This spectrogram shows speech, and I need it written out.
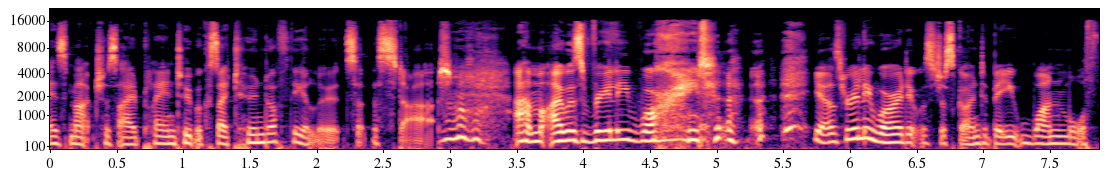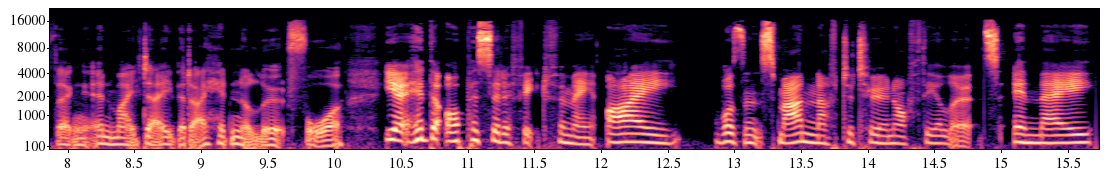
as much as I had planned to because I turned off the alerts at the start. um, I was really worried. yeah, I was really worried it was just going to be one more thing in my day that I had an alert for. Yeah, it had the opposite effect for me. I wasn't smart enough to turn off the alerts, and they.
